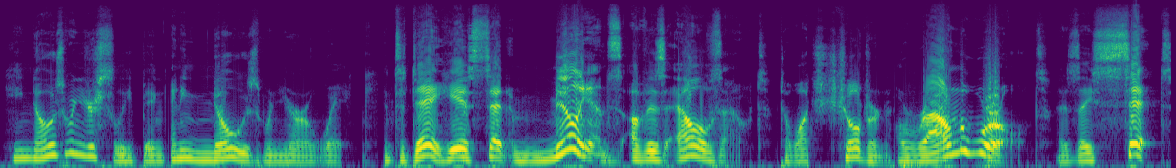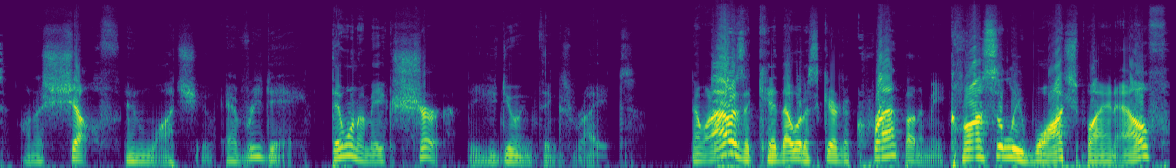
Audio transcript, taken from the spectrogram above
He knows when you're sleeping and he knows when you're awake. And today, he has sent millions of his elves out to watch children around the world as they sit on a shelf and watch you every day. They want to make sure that you're doing things right. Now, when I was a kid, that would have scared the crap out of me. Constantly watched by an elf.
